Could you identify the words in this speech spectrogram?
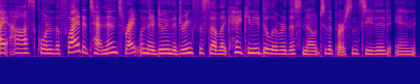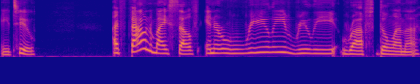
I ask one of the flight attendants, right, when they're doing the drinks and stuff, like, hey, can you deliver this note to the person seated in A2? I found myself in a really, really rough dilemma.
